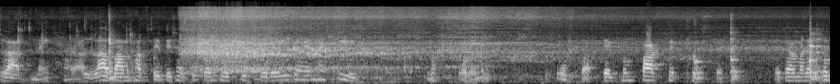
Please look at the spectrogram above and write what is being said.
লাভ নাই। আর আল্লাহ বাম হাত পেতে সাথে একটু পড়েই যায় নাকি? না পড়ে না। আজকে একদম পারফেক্ট হয়েছে। এটা আমার একদম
